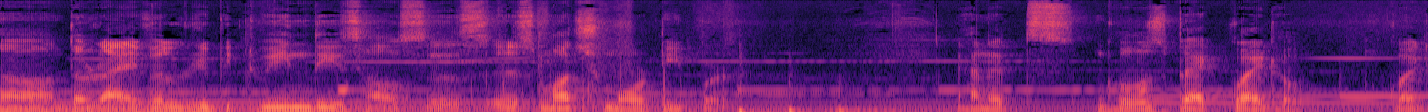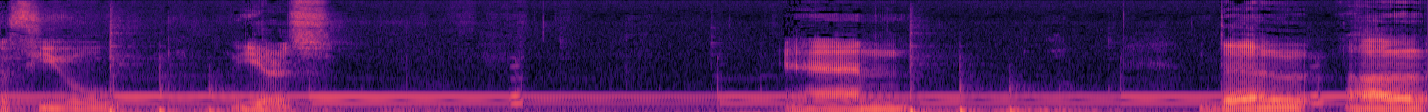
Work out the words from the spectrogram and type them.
uh, the rivalry between these houses is much more deeper and it goes back quite a quite a few years and there are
